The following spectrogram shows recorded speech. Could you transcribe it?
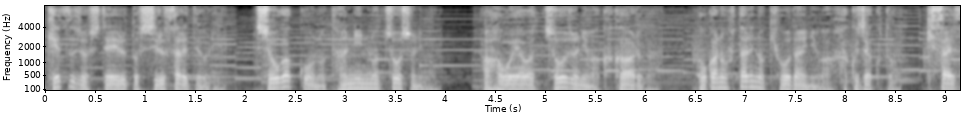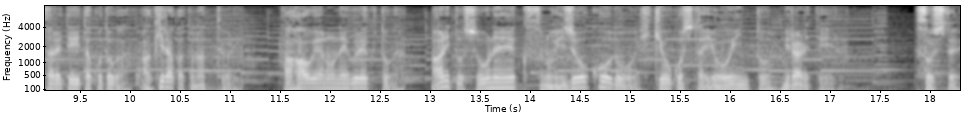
欠如していると記されており、小学校の担任の長所にも、母親は長女には関わるが、他の二人の兄弟には薄弱と記載されていたことが明らかとなっており、母親のネグレクトが兄と少年 X の異常行動を引き起こした要因と見られている。そして、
